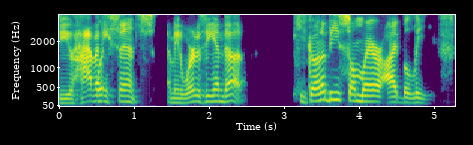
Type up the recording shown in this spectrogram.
Do you have any what? sense? I mean, where does he end up? He's going to be somewhere, I believe.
